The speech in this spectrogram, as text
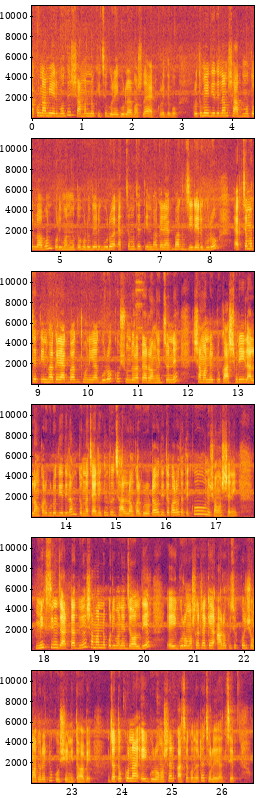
এখন আমি এর মধ্যে সামান্য কিছু রেগুলার মশলা অ্যাড করে দেবো। প্রথমেই দিয়ে দিলাম স্বাদ মতো লবণ, পরিমাণ মতো হলুদের গুঁড়ো, এক চামচের তিন ভাগের এক ভাগ জিরের গুঁড়ো, এক চামচের তিন ভাগের এক ভাগ ধনিয়া গুঁড়ো, খুব সুন্দর একটা রঙের জন্য। সামান্য একটু কাশ্মীরি লাল লঙ্কার গুঁড়ো দিয়ে দিলাম। তোমরা চাইলে কিন্তু ঝাল লঙ্কার গুঁড়োটাও দিতে পারো, তাতে কোনো সমস্যা নেই। মিক্সিং জারটা ধুয়ে সামান্য পরিমাণে জল দিয়ে এই গুঁড়ো মশলাটাকে আরও কিছুক্ষণ সময় ধরে একটু কষিয়ে নিতে হবে, যতক্ষণ না এই গুঁড়ো মশলার কাঁচা গন্ধটা চলে যাচ্ছে।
